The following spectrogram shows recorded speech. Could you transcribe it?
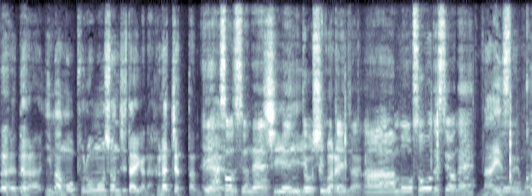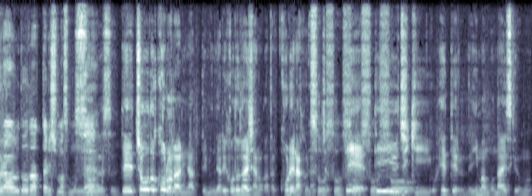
え だから今もうプロモーション自体がなくなっちゃったんで。いや、そうですよね。CD を配るみたいな。なああー、もうそうですよね。ないですねクラウドだったりしますもんね。そうです。で、ちょうどコロナになってみんなレコード会社の方来れなくなっちゃって、っていう時期を経てるんで、今もうないですけども、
